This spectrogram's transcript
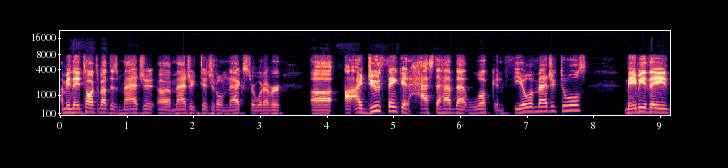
I mean they talked about this magic uh, magic digital next or whatever. Uh, I, I do think it has to have that look and feel of Magic Duels. Maybe they,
